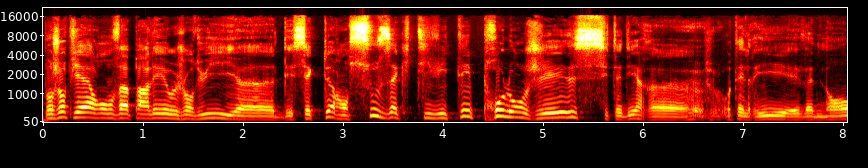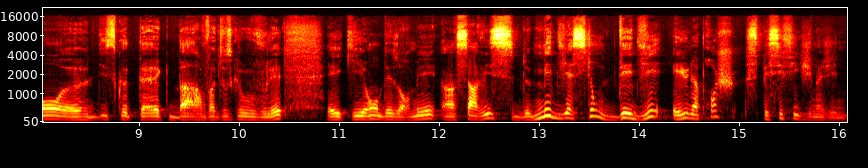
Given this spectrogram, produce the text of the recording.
Bonjour Pierre, on va parler aujourd'hui euh, des secteurs en sous-activité prolongée, c'est-à-dire hôtellerie, événements, discothèques, bars, enfin tout ce que vous voulez, et qui ont désormais un service de médiation dédié et une approche spécifique, j'imagine.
